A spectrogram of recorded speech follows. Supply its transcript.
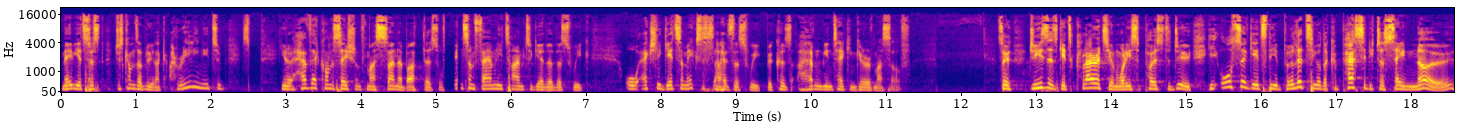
Maybe it's just, just comes up to you like, I really need to you know, have that conversation with my son about this, or spend some family time together this week, or actually get some exercise this week because I haven't been taking care of myself. So Jesus gets clarity on what he's supposed to do. He also gets the ability or the capacity to say no,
